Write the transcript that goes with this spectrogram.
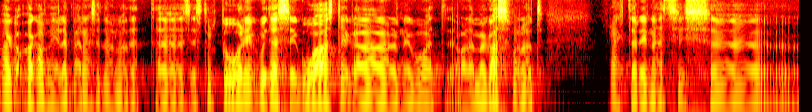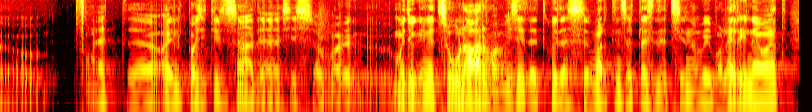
väga, väga meelepärased olnud, et see struktuur ja kuidas see kuue aastaga nagu, et oleme kasvanud Fractorina, et siis et ainult positiivsed sõnad ja siis muidugi need suunaarvamised, et kuidas, Martin, sa ütlesid, et siin on võib-olla erinevad äh,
